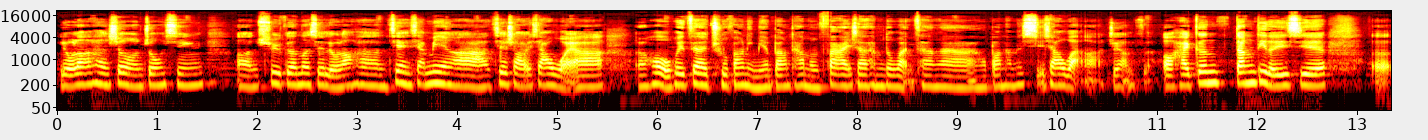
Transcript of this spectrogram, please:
流浪汉收容中心。嗯，去跟那些流浪汉见一下面啊，介绍一下我呀，然后我会在厨房里面帮他们发一下他们的晚餐啊，然后帮他们洗一下碗啊，这样子。哦，还跟当地的一些呃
